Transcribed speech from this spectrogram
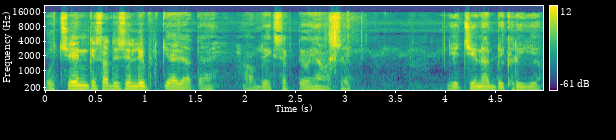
वो चेन के साथ इसे लिफ्ट किया जाता है। आप देख सकते हो यहाँ से। ये चेन अब दिख रही है।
